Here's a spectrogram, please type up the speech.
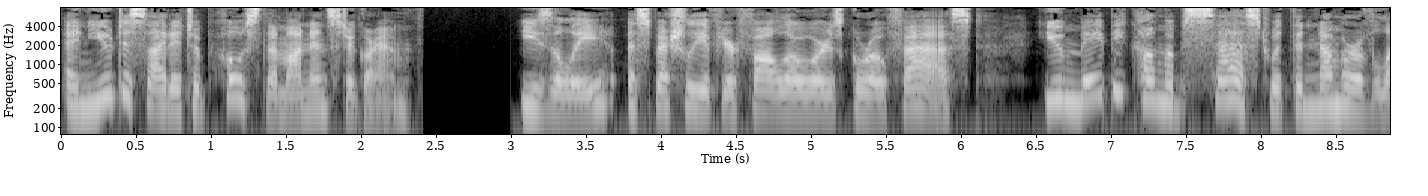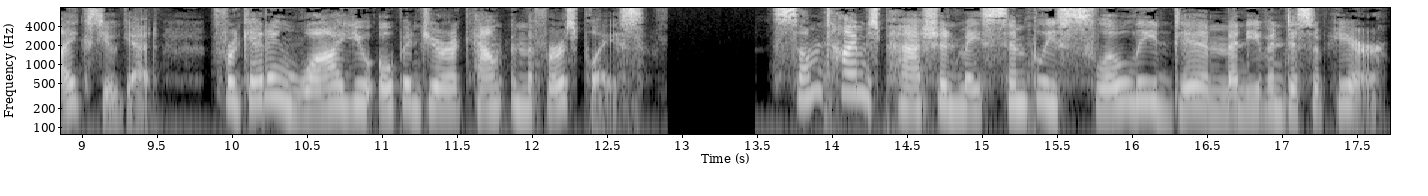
and you decided to post them on Instagram. Easily, especially if your followers grow fast, you may become obsessed with the number of likes you get, forgetting why you opened your account in the first place. Sometimes passion may simply slowly dim and even disappear.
